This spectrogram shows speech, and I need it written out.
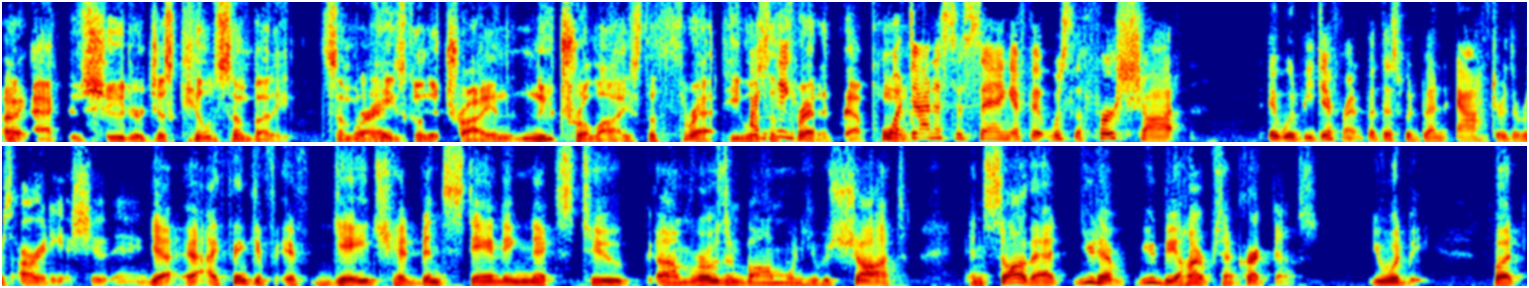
uh, an active shooter just killed somebody. Somebody right. he's going to try and neutralize the threat. He was I a threat at that point. What Dennis is saying, if it was the first shot, it would be different, but this would have been after there was already a shooting. Yeah, I think if if Gaige had been standing next to um, Rosenbaum when he was shot and saw that, you'd have you'd be 100 percent correct, Dennis. You would be, but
